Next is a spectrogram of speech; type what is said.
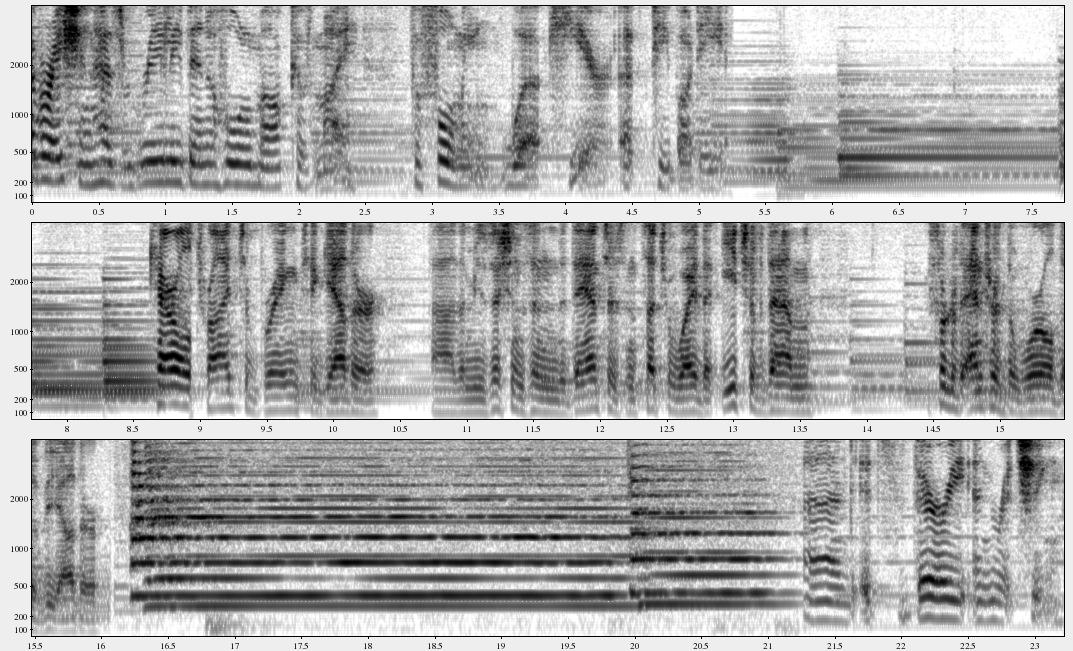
Collaboration has really been a hallmark of my performing work here at Peabody. Carol tried to bring together uh, the musicians and the dancers in such a way that each of them sort of entered the world of the other. And it's very enriching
